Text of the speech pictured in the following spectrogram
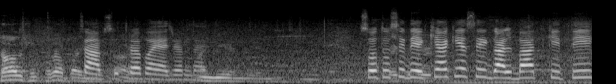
ਸਾਫ਼ ਸੁਥਰਾ ਪਾਇਆ ਸਾਫ਼ ਸੁਥਰਾ ਪਾਇਆ ਜਾਂਦਾ। ਹੈ ਹਾਂਜੀ ਹਾਂਜੀ। ਸੋ ਤੁਸੀਂ ਦੇਖਿਆ ਕਿ ਅਸੀਂ ਗੱਲਬਾਤ ਕੀਤੀ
